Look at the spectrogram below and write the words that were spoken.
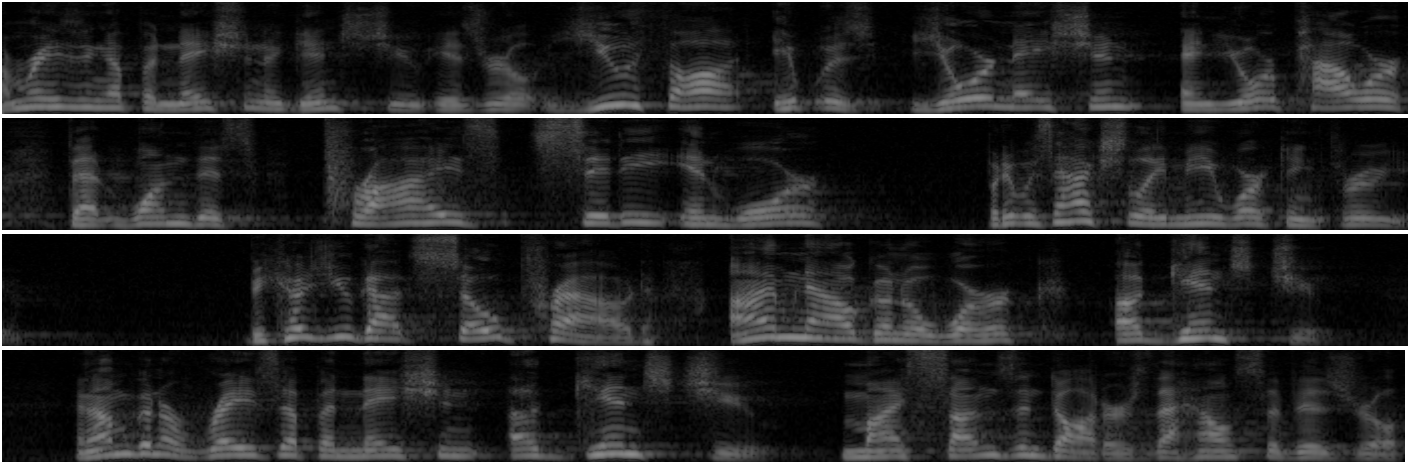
I'm raising up a nation against you, Israel. You thought it was your nation and your power that won this prize city in war, but it was actually me working through you. Because you got so proud, I'm now going to work against you. And I'm going to raise up a nation against you, my sons and daughters, the house of Israel.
